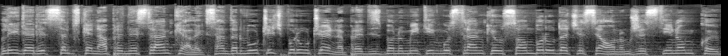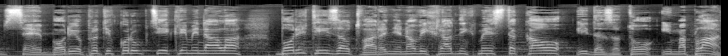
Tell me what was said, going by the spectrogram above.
Lider Srpske napredne stranke Aleksandar Vučić poručio je na predizbornom mitingu stranke u Somboru da će se onom žestinom kojom se borio protiv korupcije i kriminala boriti i za otvaranje novih radnih mesta kao i da za to ima plan.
